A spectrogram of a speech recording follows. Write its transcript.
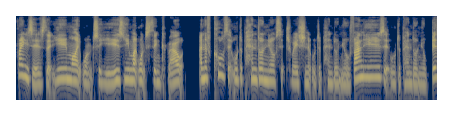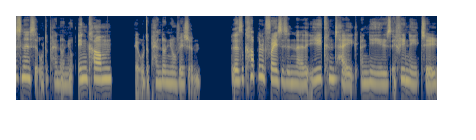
phrases that you might want to use, you might want to think about. And of course, it will depend on your situation. It will depend on your values. It will depend on your business. It will depend on your income. It will depend on your vision. But there's a couple of phrases in there that you can take and use if you need to,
